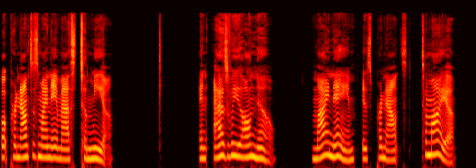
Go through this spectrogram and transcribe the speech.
but pronounces my name as Tamia. And as we all know, my name is pronounced Tamaya.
